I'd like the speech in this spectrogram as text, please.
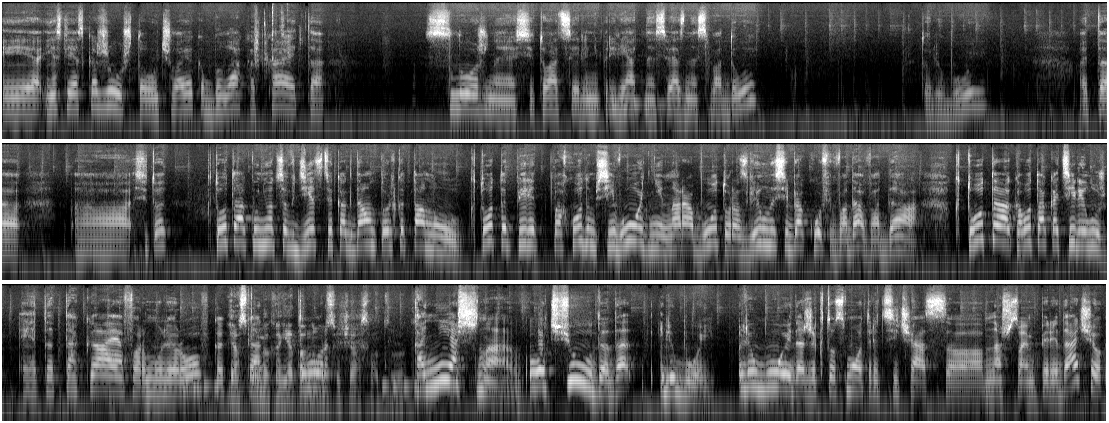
И если я скажу, что у человека была какая-то сложная ситуация или неприятная, связанная с водой, то любой. Это ситуация... Кто-то окунется в детстве, когда он только тонул. Кто-то перед походом сегодня на работу разлил на себя кофе. Вода, вода. Кто-то, кого-то окатили луж. Это такая формулировка, Я вспомнил, как я тонул сейчас. Вот, вот. Конечно, о чудо, да, и любой, любой даже, кто смотрит сейчас э, нашу с вами передачу,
